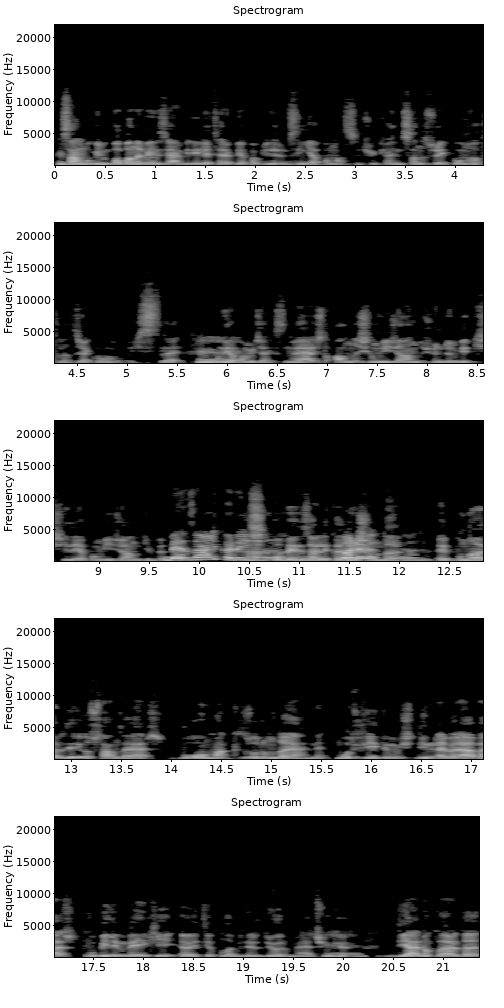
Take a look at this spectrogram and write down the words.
hı. sen bugün babana benzeyen biriyle terapi yapabilir misin? Yapamazsın. Çünkü hani sana sürekli onu hatırlatacak ve o hisle Hmm. bunu yapamayacaksın. Veya işte anlaşılmayacağını düşündüğün bir kişiyle yapamayacağın gibi. Benzerlik arayışın Ha, o benzerlik var, arayışında evet, yani. E, bunu arıyorsan da eğer bu olmak zorunda yani. Modifiye edilmiş dinle beraber bu bilim belki evet yapılabilir diyorum yani. Çünkü Hmm. diğer noktalarda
